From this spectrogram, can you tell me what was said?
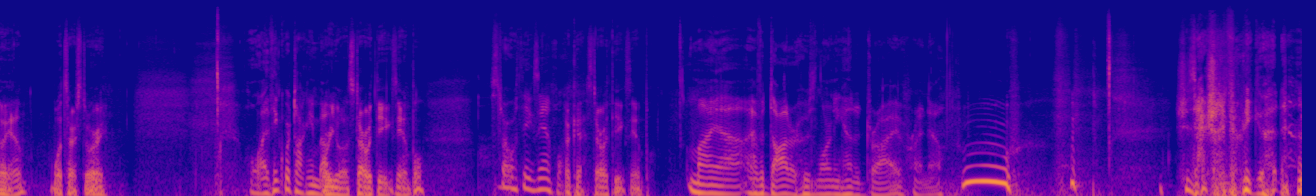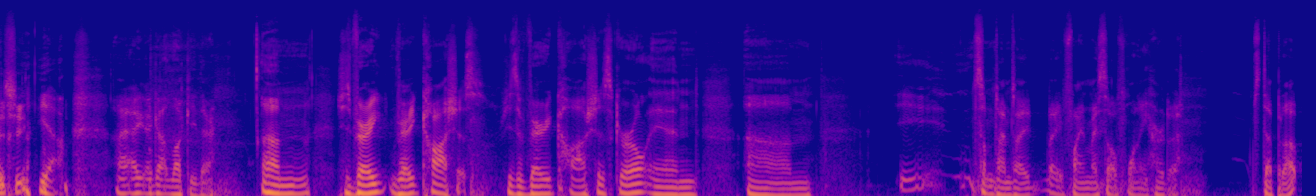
Oh, yeah? What's our story? Well, I think we're talking about. Or you want to start with the example? I'll start with the example. Okay, start with the example. My, uh, I have a daughter who's learning how to drive right now. She's actually pretty good. Is she? yeah, I, I- got lucky there. Um, she's very, very cautious. She's a very cautious girl, and um, sometimes I, I find myself wanting her to step it up,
